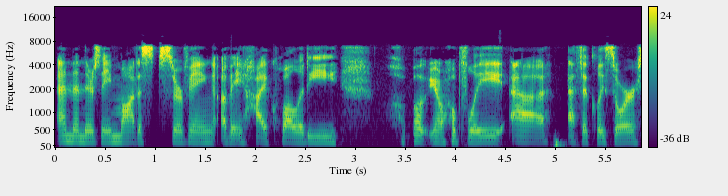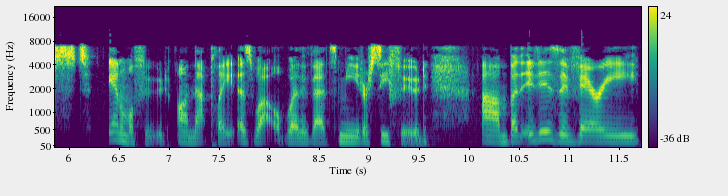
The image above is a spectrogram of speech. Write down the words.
And then there's a modest serving of a high quality you know, hopefully uh, ethically sourced animal food on that plate as well, whether that's meat or seafood. Um, but it is a very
